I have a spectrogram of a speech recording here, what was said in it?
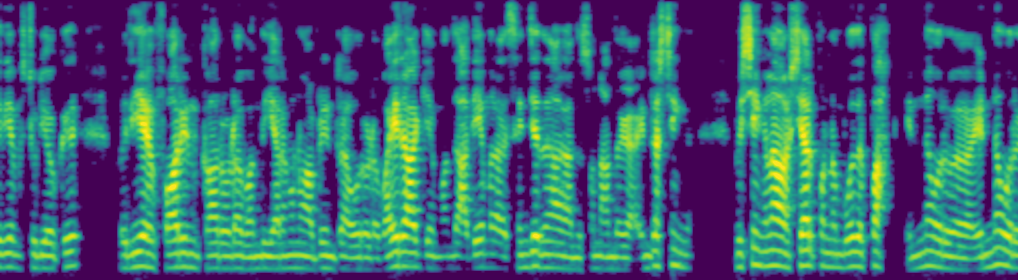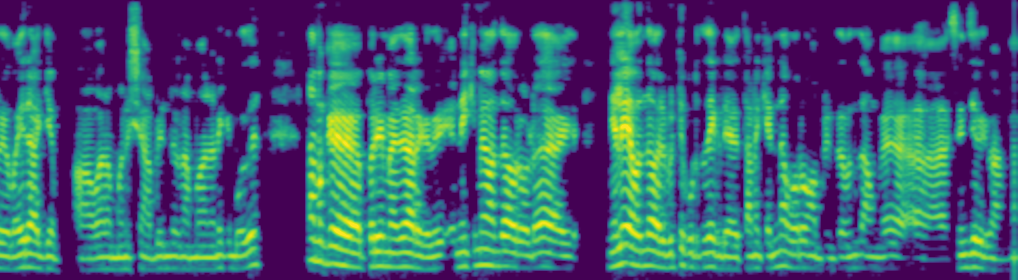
ஏவிஎம் ஸ்டுடியோவுக்கு பெரிய ஃபாரின் காரோட வந்து இறங்கணும் அப்படின்ற அவரோட வைராக்கியம் வந்து அதே மாதிரி அத செஞ்சதுனால அந்த சொன்ன அந்த இன்ட்ரஸ்டிங் விஷயங்கள்லாம் அவர் ஷேர் பண்ணும்போது, "அப்பா! என்ன ஒரு என்ன ஒரு வைராக்கியம் வர மனுஷன்" அப்படின்ற நம்ம நினைக்கும் போது நமக்கு பெருமையா தான் இருக்குது. என்னைக்குமே வந்து அவரோட நிலைய வந்து அவர் விட்டு குடுத்ததே கிடையாது. தனக்கு என்ன வரும் அப்படின்றத வந்து அவங்க அ செஞ்சிருக்காங்க.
